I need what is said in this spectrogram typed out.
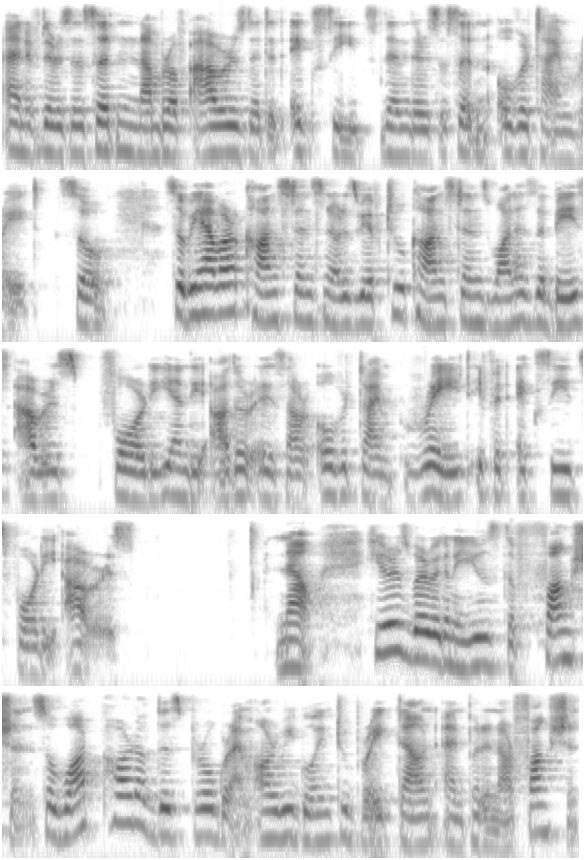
and if there's a certain number of hours that it exceeds then there's a certain overtime rate. So so we have our constants. Notice we have two constants. One is the base hours 40 and the other is our overtime rate if it exceeds 40 hours. Now, here's where we're going to use the function. So what part of this program are we going to break down and put in our function?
